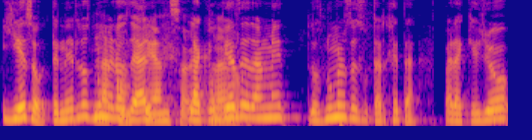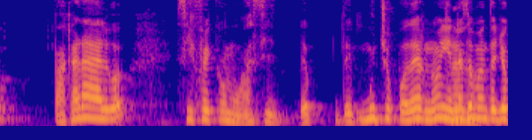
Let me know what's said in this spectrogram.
Y eso, tener los números de alguien, confianza, la confianza claro. de darme los números de su tarjeta para que yo pagara algo, sí fue como así, de, de mucho poder, ¿no? Y en ese Claro. momento yo,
